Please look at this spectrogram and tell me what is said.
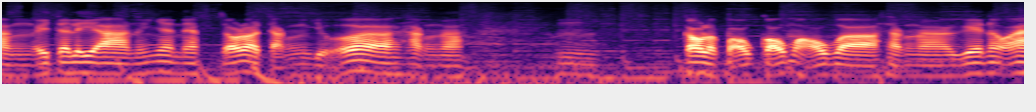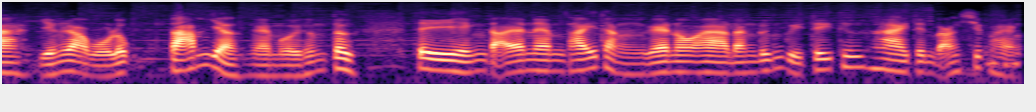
thằng Italia nữa nha anh em. Đó là trận giữa à, thằng uh, câu lạc bộ cổ mộ và thằng uh, Genoa diễn ra vào lúc 8 giờ ngày 10 tháng 4 thì hiện tại anh em thấy thằng Genoa đang đứng vị trí thứ hai trên bảng xếp hạng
